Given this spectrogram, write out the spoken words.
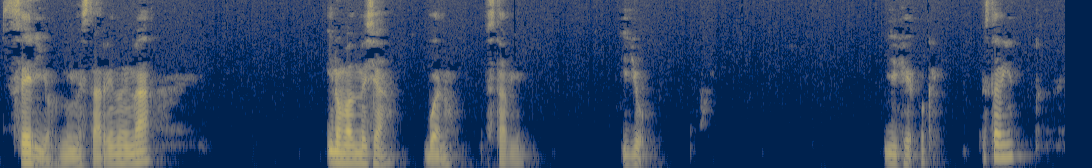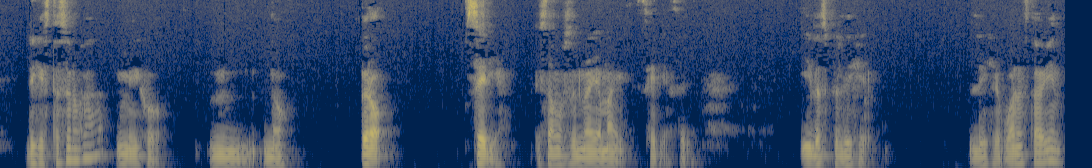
serio, ni me estaba riendo ni nada. Y nomás me decía, bueno, está bien. Y yo. Y dije, ok, está bien. Dije, ¿estás enojada? Y me dijo, "Mm, no. Pero, seria. Estamos en una llamada y seria, seria. Y después le dije, le dije, bueno, está bien.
